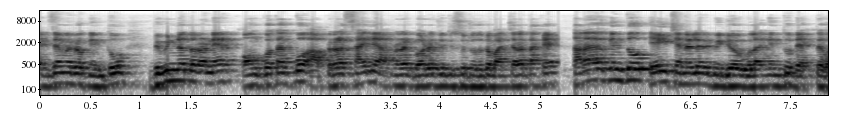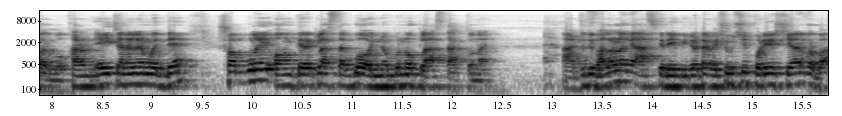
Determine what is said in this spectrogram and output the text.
এক্সামেরও কিন্তু বিভিন্ন ধরনের অঙ্ক থাকব। আপনারা চাইলে আপনারা ঘরে যদি ছোট ছোট বাচ্চারা থাকে, তারাও কিন্তু এই চ্যানেলের ভিডিওগুলা কিন্তু দেখতে পারব। কারণ এই চ্যানেলের মধ্যে সবগুলোই অঙ্কের ক্লাস থাকব, অন্য কোনো ক্লাস থাকতো না। আর যদি ভালো লাগে আজকের এই ভিডিওটা, বেশি বেশি করে শেয়ার করবা।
